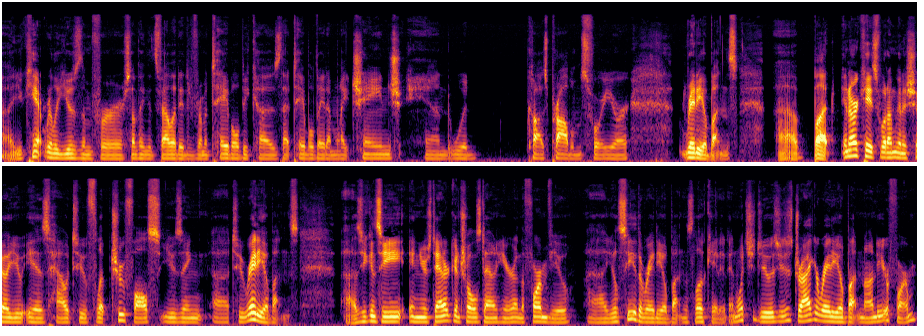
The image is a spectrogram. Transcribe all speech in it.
Uh, you can't really use them for something that's validated from a table because that table data might change and would cause problems for your radio buttons. Uh, but in our case, what I'm going to show you is how to flip true-false using uh, two radio buttons. Uh, as you can see in your standard controls down here in the form view, uh, you'll see the radio buttons located. And what you do is you just drag a radio button onto your form.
